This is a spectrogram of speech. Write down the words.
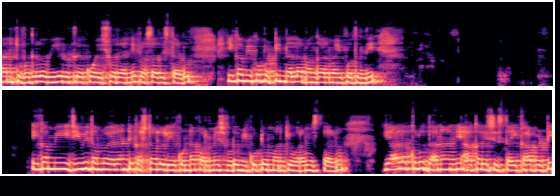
దానికి బదులుగా వెయ్యి రొట్లు ఎక్కువ ఐశ్వర్యాన్ని ప్రసాదిస్తాడు. ఇక మీకు పట్టిందల్లా బంగారం అయిపోతుంది. ఇక మీ జీవితంలో ఎలాంటి కష్టాలు లేకుండా పరమేశ్వరుడు మీ కుటుంబానికి వరం ఇస్తాడు. యాలకులు ధనాన్ని ఆకర్షిస్తాయి కాబట్టి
